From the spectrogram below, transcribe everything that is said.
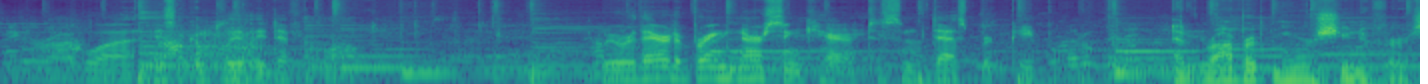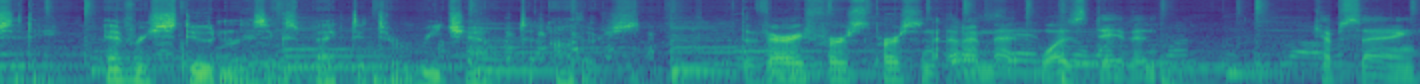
Nicaragua is a completely different world. We were there to bring nursing care to some desperate people. At Robert Morris University, every student is expected to reach out to others. The very first person that I met was David. Kept saying,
